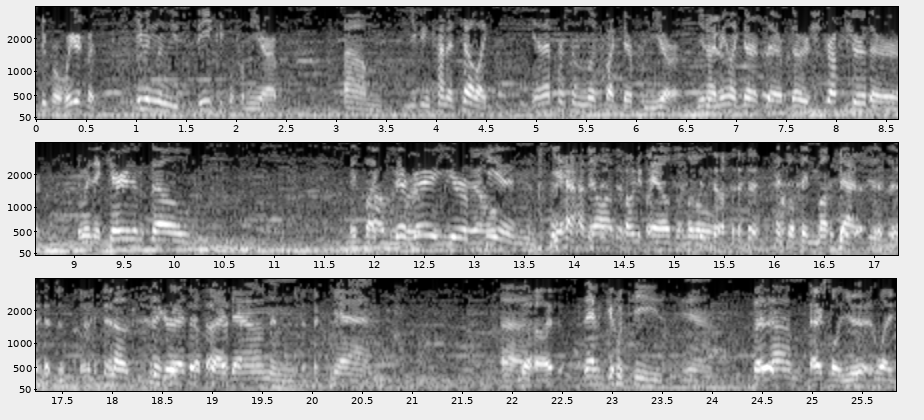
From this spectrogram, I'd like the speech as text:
super weird, but even when you see people from Europe. Um, you can kind of tell, like, yeah, that person looks like they're from Europe. You know what I mean? Like their their their structure, their the way they carry themselves. It's like Probably they're very. European. yeah, they all have ponytails and little pencil thin mustaches and smoke cigarettes upside down and yeah. Uh, No, I- they have goatees, yeah. But um, actually, you like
